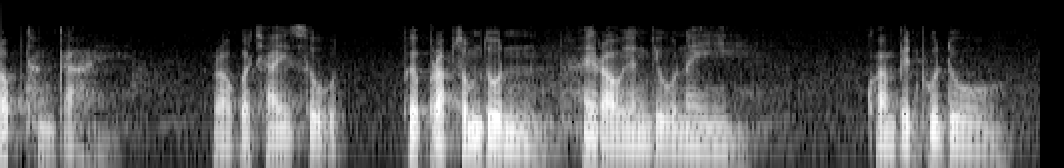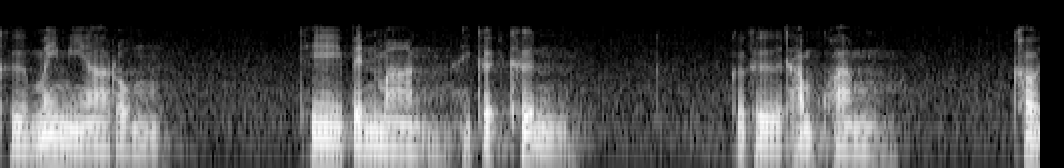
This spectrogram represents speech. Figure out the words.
ลบทางกาย เราก็ใช้สูตรเพื่อปรับสมดุลให้เรายังอยู่ในความเป็นผู้ดูคือไม่มีอารมณ์ ที่เป็นมารให้เกิดขึ้น ก็คือทำความ เข้า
